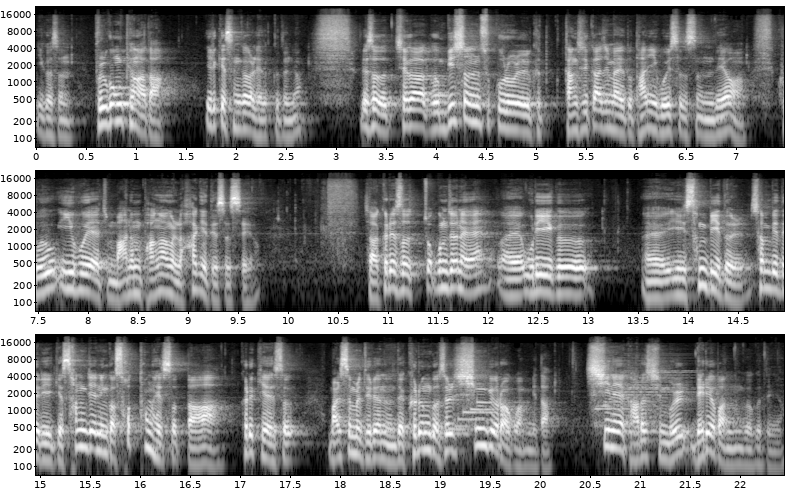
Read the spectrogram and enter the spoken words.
이것은 불공평하다. 이렇게 생각을 했거든요. 그래서 제가 그 미션 스쿨을 그 당시까지만 해도 다니고 있었는데요. 그 이후에 좀 많은 방황을 하게 됐었어요. 자, 그래서 조금 전에 에, 우리 그 이 선비들, 선비들이 이렇게 상제님과 소통했었다. 그렇게 해서 말씀을 드렸는데 그런 것을 신교라고 합니다. 신의 가르침을 내려받는 거거든요.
